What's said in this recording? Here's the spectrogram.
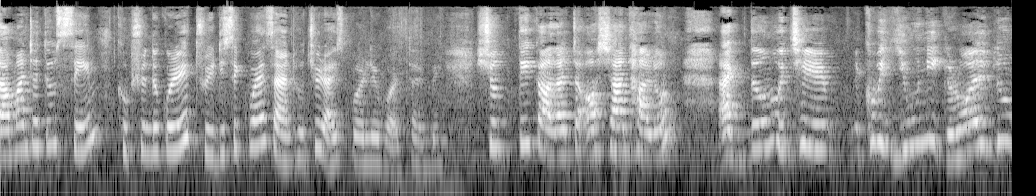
দামানটাতেও সেম খুব সুন্দর করে থ্রি ডি সিকোয়েন্স অ্যান্ড হচ্ছে রাইস পার্লের ওয়ার্ক থাকবে। সত্যি কালারটা অসাধারণ। একদম হচ্ছে খুবই ইউনিক রয়্যাল ব্লুর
